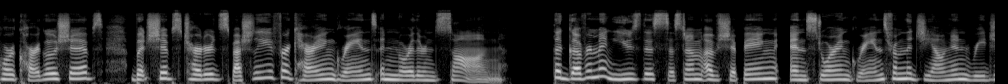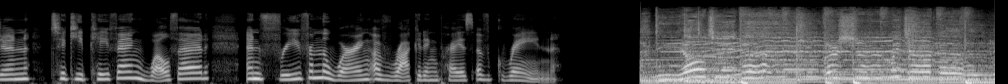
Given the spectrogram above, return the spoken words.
or cargo ships, but ships chartered specially for carrying grains in northern Song. The government used this system of shipping and storing grains from the Jiangnan region to keep Kaifeng well fed and free from the worrying of rocketing price of grain. 你要记得儿时回家的路，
